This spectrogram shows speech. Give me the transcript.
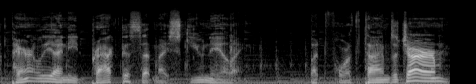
Apparently I need practice at my skew nailing, but fourth time's a charm.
